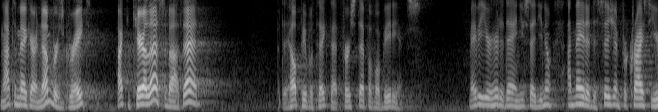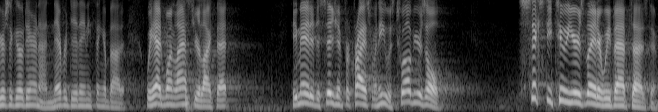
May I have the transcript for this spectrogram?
Not to make our numbers great, I could care less about that, but to help people take that first step of obedience. Maybe you're here today and you said, You know, I made a decision for Christ years ago, Darren, I never did anything about it. We had one last year like that. He made a decision for Christ when he was 12 years old. 62 years later, we baptized him.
